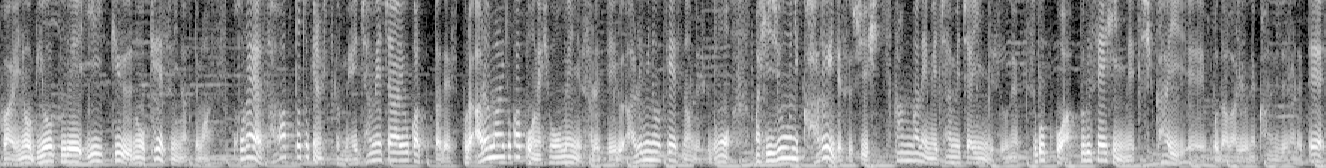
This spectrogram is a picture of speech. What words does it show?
回のビオプレイ EQ のケースになってます。これ触った時の質がめちゃめちゃ良かったです。これアルマイト加工をね表面にされているアルミのケースなんですけども、まあ、非常に軽いですし質感がねめちゃめちゃいいんですよね。すごくこうアップル製品にね近い、えーこだわりをね感じられて、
